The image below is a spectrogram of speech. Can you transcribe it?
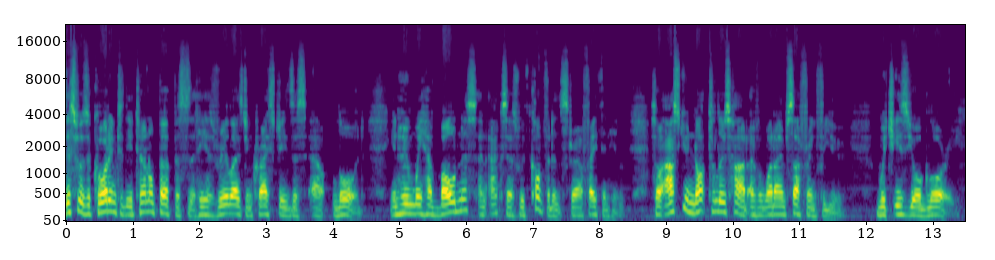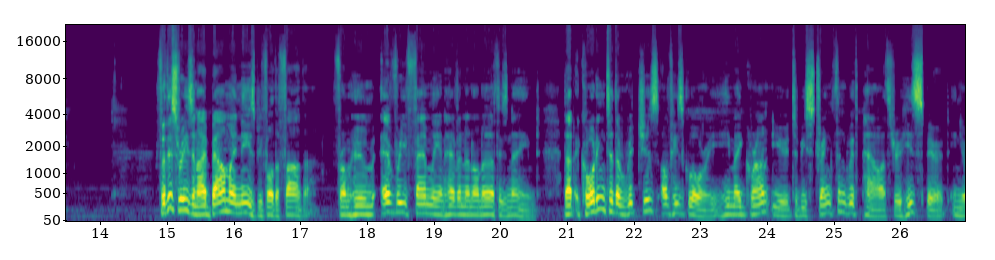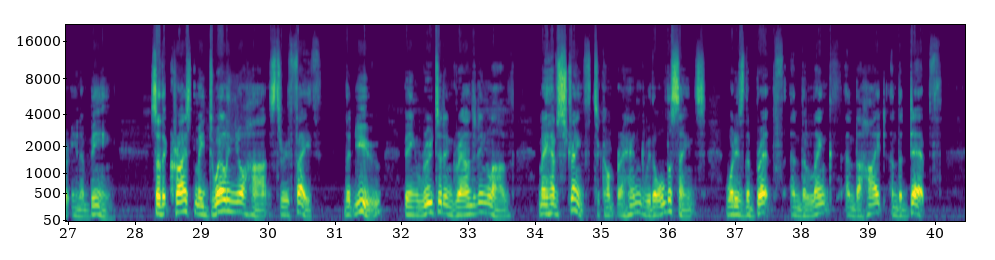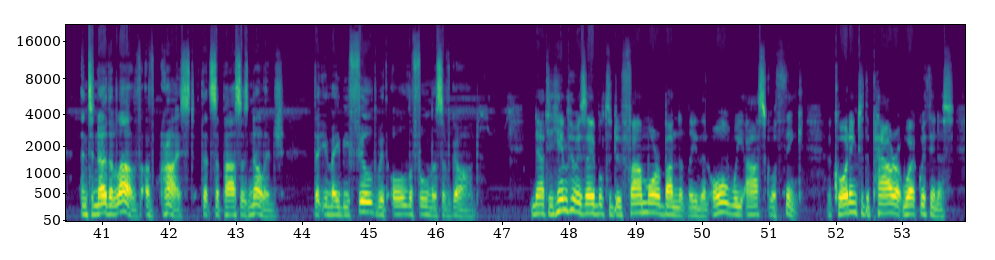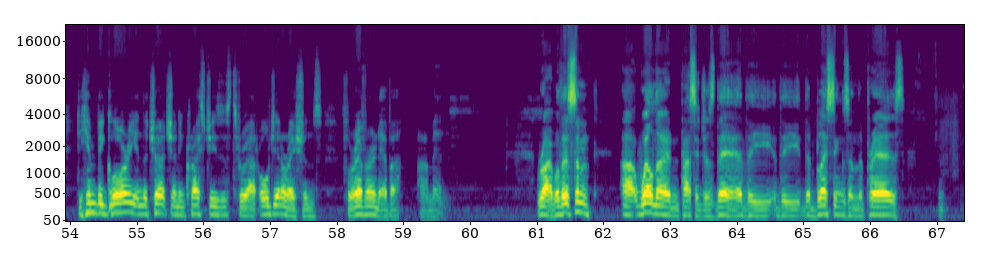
This was according to the eternal purpose that he has realized in Christ Jesus our Lord, in whom we have boldness and access with confidence through our faith in him. So I ask you not to lose heart over what I am suffering for you, which is your glory. For this reason I bow my knees before the Father, from whom every family in heaven and on earth is named, that according to the riches of his glory he may grant you to be strengthened with power through his Spirit in your inner being, so that Christ may dwell in your hearts through faith, that you, being rooted and grounded in love, may have strength to comprehend with all the saints what is the breadth and the length and the height and the depth, and to know the love of Christ that surpasses knowledge that you may be filled with all the fullness of God. Now to him who is able to do far more abundantly than all we ask or think, according to the power at work within us, to him be glory in the church and in Christ Jesus throughout all generations, forever and ever. Amen. Right. Well, there's some uh, well-known passages there. The the the blessings and the prayers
